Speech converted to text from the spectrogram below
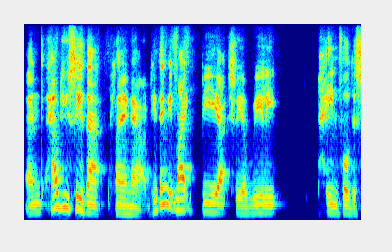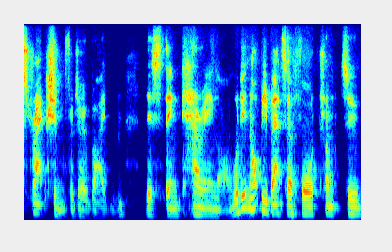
And how do you see that playing out? Do you think it might be actually a really painful distraction for Joe Biden this thing carrying on? Would it not be better for Trump to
